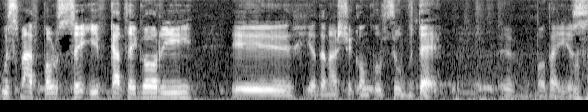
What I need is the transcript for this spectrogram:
ósma w Polsce i w kategorii y, 11 konkursów w D. y, Bodaj jest.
